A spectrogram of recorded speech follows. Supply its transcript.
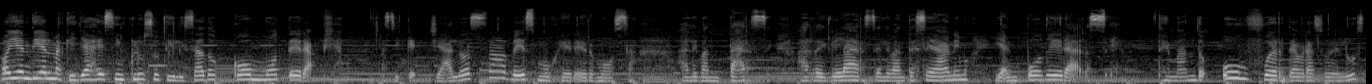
Hoy en día el maquillaje es incluso utilizado como terapia. Así que ya lo sabes, mujer hermosa, a levantarse, a arreglarse, levanta ese ánimo y a empoderarse. Te mando un fuerte abrazo de luz.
